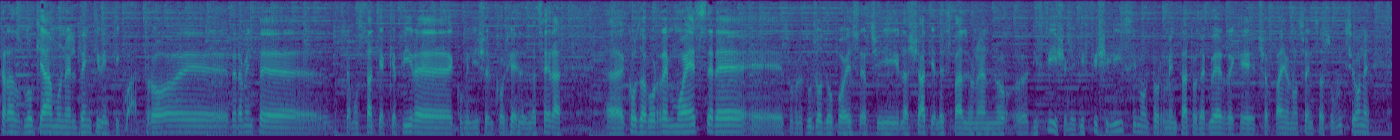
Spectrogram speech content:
traslochiamo nel 2024 e veramente siamo stati a capire, come dice il Corriere della Sera, eh, cosa vorremmo essere e soprattutto dopo esserci lasciati alle spalle un anno eh, difficile, difficilissimo, tormentato da guerre che ci appaiono senza soluzione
